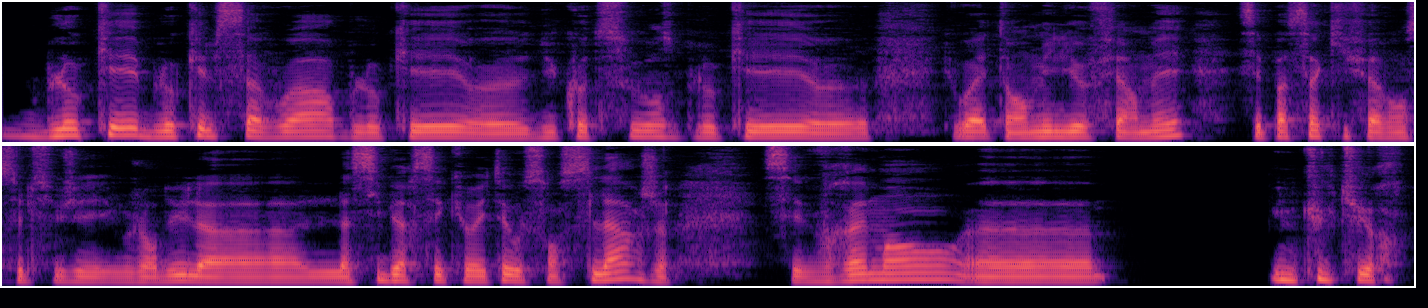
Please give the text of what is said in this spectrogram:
bloquer, bloquer le savoir, bloquer euh, du code source, bloquer, euh, tu vois, être en milieu fermé, c'est pas ça qui fait avancer le sujet. Aujourd'hui, la, la cybersécurité au sens large, c'est vraiment euh, une culture.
